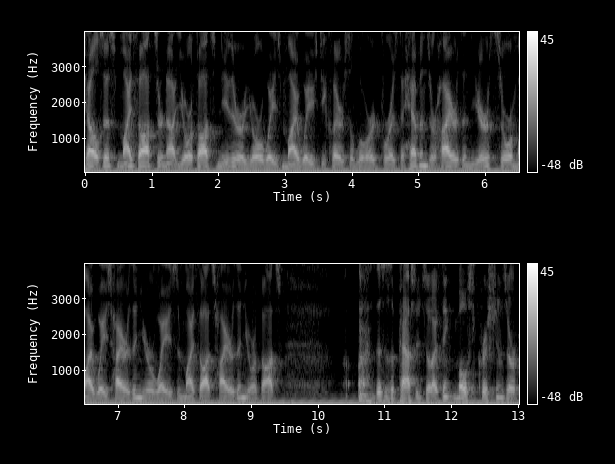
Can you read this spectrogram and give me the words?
tells us, My thoughts are not your thoughts, neither are your ways my ways, declares the Lord. For as the heavens are higher than the earth, so are my ways higher than your ways, and my thoughts higher than your thoughts. this is a passage that I think most Christians are,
